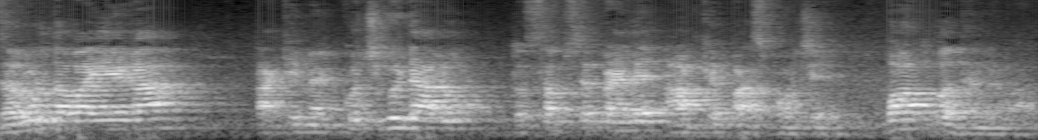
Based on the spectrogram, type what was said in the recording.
ज़रूर दबाइएगा। ताकि मैं कुछ भी डालूं तो सबसे पहले आपके पास पहुँचे। बहुत बहुत धन्यवाद।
